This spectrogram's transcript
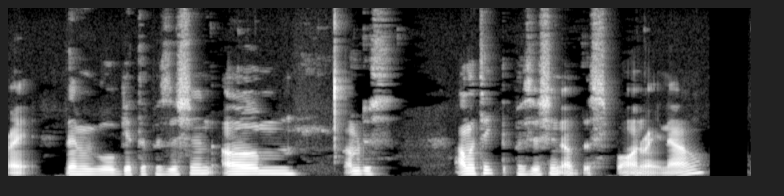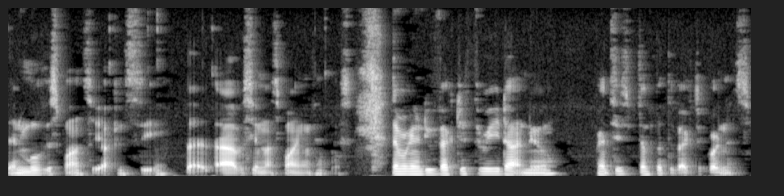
right then we will get the position um I'm just I'm gonna take the position of the spawn right now then move the spawn so y'all can see that obviously I'm not spawning on this then we're gonna do vector3 dot new parentheses then put the vector coordinates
